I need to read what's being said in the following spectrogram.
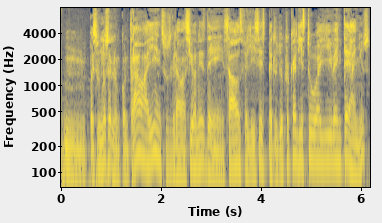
mm, pues uno se lo encontraba ahí en sus grabaciones de Sábados Felices, pero yo creo que Ali estuvo allí 20 años.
